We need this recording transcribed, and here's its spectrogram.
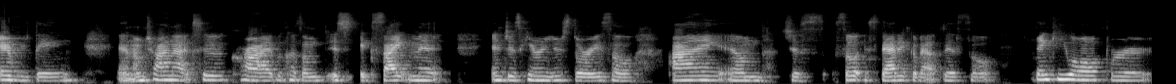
everything. And I'm trying not to cry because I'm it's excitement and just hearing your story. So I am just so ecstatic about this. So thank you all for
